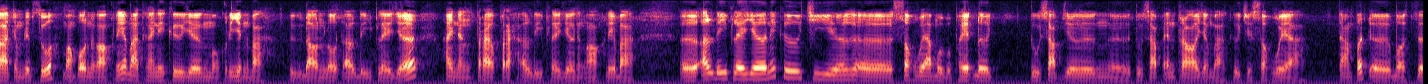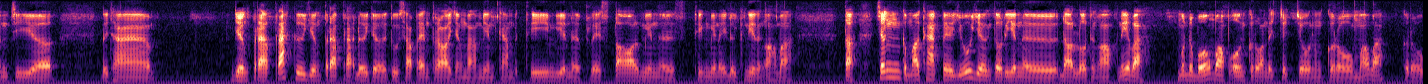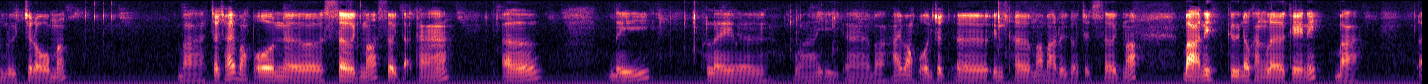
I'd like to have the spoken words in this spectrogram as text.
បាទជំរាបសួរបងប្អូនទាំងអស់គ្នាបាទថ្ងៃនេះគឺយើងមករៀនបាទគឺ download LD player ហើយនឹងប្រើប្រាស់ LD player ទាំងអស់គ្នាបាទ LD player នេះគឺជា software មួយប្រភេទដូចទូរស័ព្ទយើងទូរស័ព្ទ Android អញ្ចឹងបាទគឺជា software តាមពិតបើសិនជាដូចថាយើងប្រើប្រាស់គឺយើងប្រើប្រាស់ដោយទូរស័ព្ទ Android អញ្ចឹងបាទមានកម្មវិធីមាន Play Store មាន setting មានអីដូចគ្នាទាំងអស់បាទតោះអញ្ចឹងកុំឲ្យខាតពេលយូរយើងទៅរៀន download ទាំងអស់គ្នាបាទមុនដំបូងបងប្អូនគ្រាន់តែចុចចូលនឹង Chrome មកបាទ Chrome ឬ Chrome ហ្នឹង បាទចុចឲ្យបងប្អូន search មក search ដាក់ថា L D player y e r បាទហើយបងប្អូនចុច enter មកបាទឬក៏ចុច search មកបាទនេះគឺនៅខាងលើគេនេះបាទ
